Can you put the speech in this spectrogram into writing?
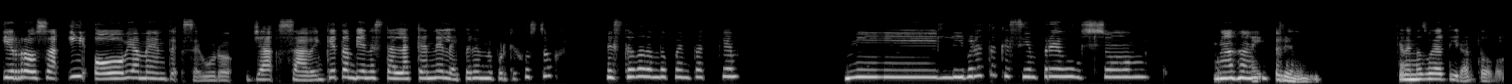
y rosa y obviamente, seguro, ya saben que también está la canela. Y espérenme porque justo me estaba dando cuenta que mi libreta que siempre uso Ajá, y Que además voy a tirar todo.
